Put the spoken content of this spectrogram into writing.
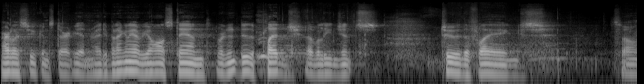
Carlos, you can start getting ready, but I'm going to have you all stand. or do the Pledge of Allegiance to the flags. So,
